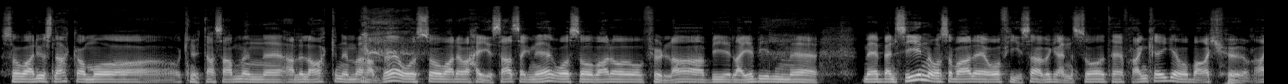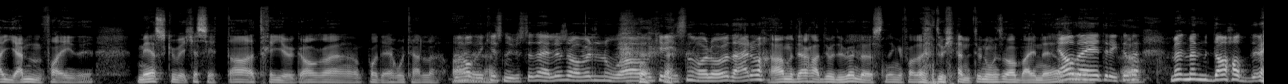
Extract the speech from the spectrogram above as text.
så var det jo snakk om å, knytte sammen eh, alle lakene vi hadde. Og så var det å heise seg ned, og så var det å fylle leiebilen med, med bensin. Og så var det å fise over grensa til Frankrike og bare kjøre hjem. For vi skulle ikke sitte tre uker eh, på det hotellet. Jeg hadde ikke snust til det heller, så var vel noe av krisen var, lå jo der òg. Ja, men der hadde jo du en løsning, for du kjente jo noen som var bein ned. Ja, det er helt riktig. Ja. det. Men, men, da hadde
